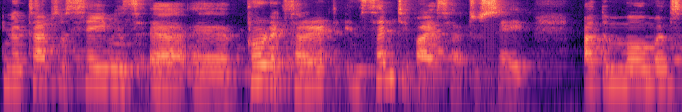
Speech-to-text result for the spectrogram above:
you know types of savings uh, uh, products that incentivize her to save at the moment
